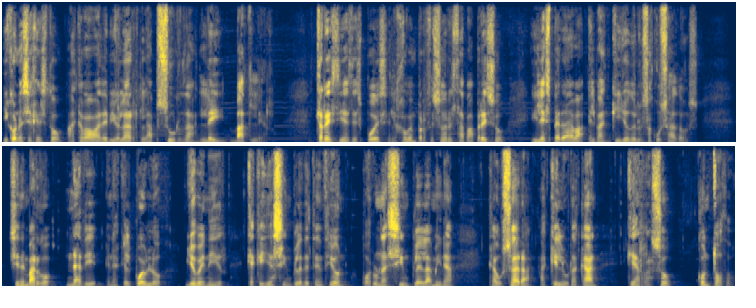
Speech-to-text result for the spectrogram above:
y con ese gesto acababa de violar la absurda ley Butler. Tres días después, el joven profesor estaba preso y le esperaba el banquillo de los acusados. Sin embargo, nadie en aquel pueblo vio venir que aquella simple detención por una simple lámina causara aquel huracán que arrasó con todo.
